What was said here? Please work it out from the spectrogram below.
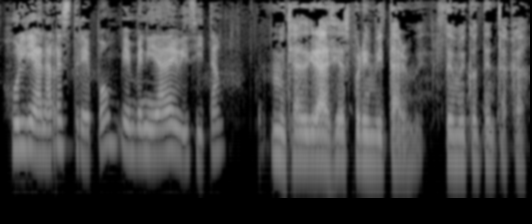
Juliana Restrepo, bienvenida de visita. Muchas gracias por invitarme, estoy muy contenta acá.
